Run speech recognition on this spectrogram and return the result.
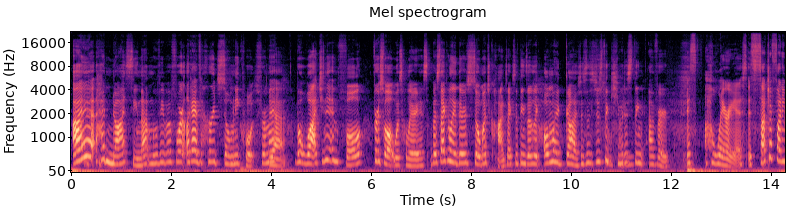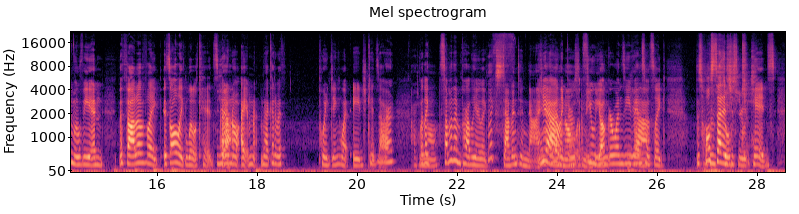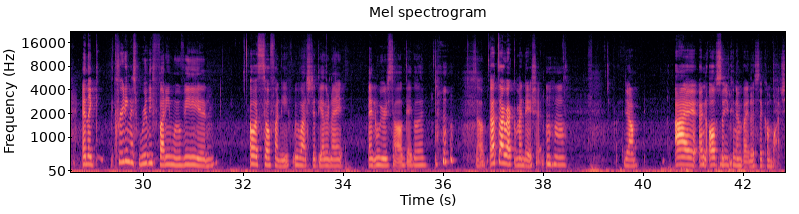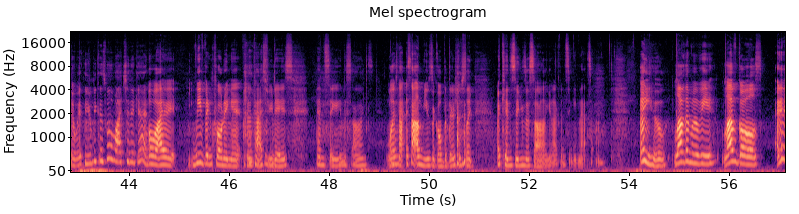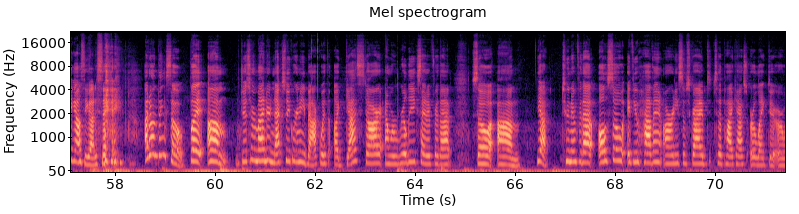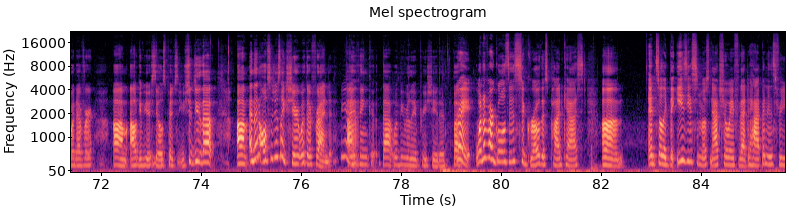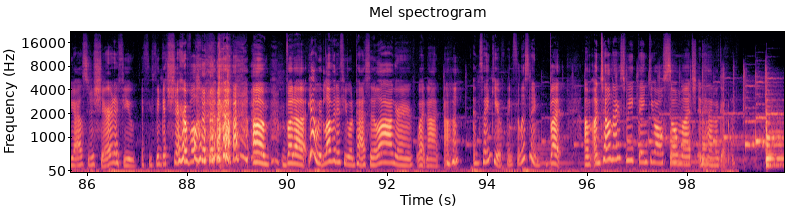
I had not seen that movie before. Like I've heard so many quotes from it, Yeah. but watching it in full, first of all, it was hilarious. But secondly, there's so much context to things. I was like, oh my gosh, this is just the cutest thing ever. Hilarious. It's such a funny movie, and the thought of like it's all like little kids. I don't know. I, I'm, not, I'm not good with pointing what age kids are, but like know. some of them probably are like like seven to nine. Yeah, and like know, there's like, a few maybe. younger ones even. Yeah. So it's like this whole set so is just cute. kids, and like creating this really funny movie, and oh, it's so funny. We watched it the other night, and we were just all giggling. so that's our recommendation. Mm-hmm. Yeah. I and also you can invite us to come watch it with you because we'll watch it again. Oh, I we've been quoting it for the past few days and singing the songs. Well, it's not it's not a musical, but there's just like a kid sings a song, and I've been singing that song. Anywho, love the movie, love goals. Anything else you got to say? I don't think so. But um just a reminder next week we're going to be back with a guest star and we're really excited for that. So um yeah, tune in for that. Also, if you haven't already subscribed to the podcast or liked it or whatever, um I'll give you a sales pitch that you should do that. Um and then also just like share it with a friend. Yeah. I think that would be really appreciated. But right. One of our goals is to grow this podcast. Um, and so like the easiest and most natural way for that to happen is for you guys to just share it if you if you think it's shareable. um, but uh, yeah, we'd love it if you would pass it along or whatnot. Uh, And thank you, thanks for listening. But um, until next week, thank you all so much and have a good one.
